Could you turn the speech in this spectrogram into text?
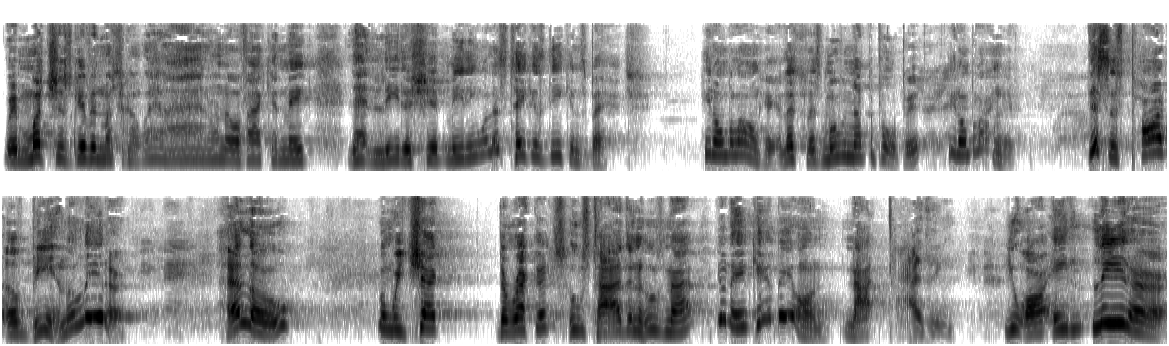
where much is given, much is well, I don't know if I can make that leadership meeting. Well, let's take his deacon's badge. He don't belong here. Let's, let's move him out the pulpit. He don't belong here. This is part of being a leader. Hello. When we check the records, who's tithing and who's not, your name can't be on not tithing. You are a leader.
